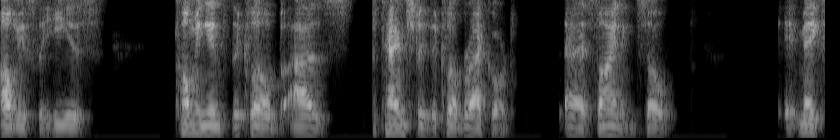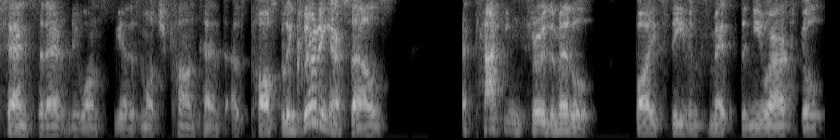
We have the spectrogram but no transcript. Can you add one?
Obviously, he is coming into the club as potentially the club record uh, signing. So it makes sense that everybody wants to get as much content as possible, including ourselves, attacking through the middle by Stephen Smith, the new article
